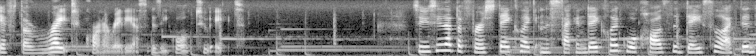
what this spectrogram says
if the right corner radius is equal to 8. So you see that the first day click and the second day click will cause the day selected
